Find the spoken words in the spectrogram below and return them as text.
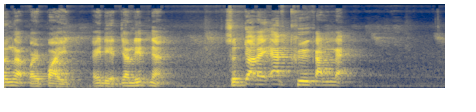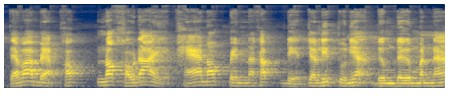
นึงอะปล่อยๆไอเดชยันฤทธิ์เนี่ยสุดยอดไอแอดคือกันแหละ แต่ว่าแบบเขาน็อกเขาได้แพ้น็อกเป็นนะครับ เดชยฤทธิ์ตัวเนี้ยเดิมๆมันนะ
